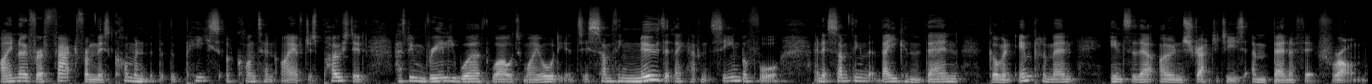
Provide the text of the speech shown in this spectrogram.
I know for a fact from this comment that the piece of content I have just posted has been really worthwhile to my audience. It's something new that they haven't seen before, and it's something that they can then go and implement into their own strategies and benefit from.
